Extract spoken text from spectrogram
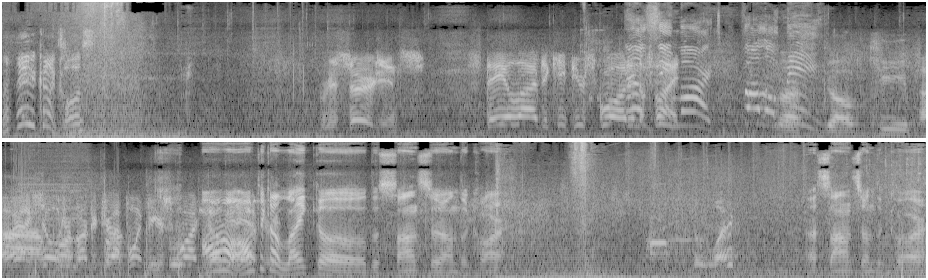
Hey, you're kind of close. Resurgence. Stay alive to keep your squad in the LC fight. marked. Follow Let's me. go. Keep. All right, soldier, on mark a the drop front, point for your people. squad. I don't know. Go I don't think I like uh, the silencer on the Kar. The what? A silencer on the Kar.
